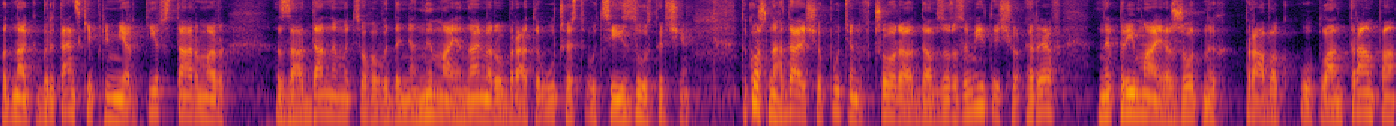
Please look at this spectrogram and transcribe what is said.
Однак британський прем'єр Кір Стармер, за даними цього видання, не має наміру брати участь у цій зустрічі. Також нагадаю, що Путін вчора дав зрозуміти, що РФ не приймає жодних правок у план Трампа,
